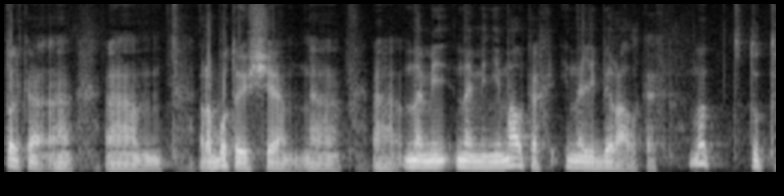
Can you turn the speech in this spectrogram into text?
только а, а, работающая а, на минималках и на либералках. Ну, тут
